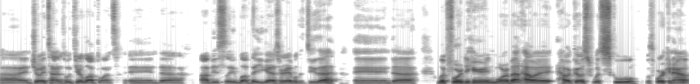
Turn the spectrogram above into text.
uh, enjoy times with your loved ones. And uh, obviously love that you guys are able to do that. And uh, look forward to hearing more about how it how it goes with school with working out.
